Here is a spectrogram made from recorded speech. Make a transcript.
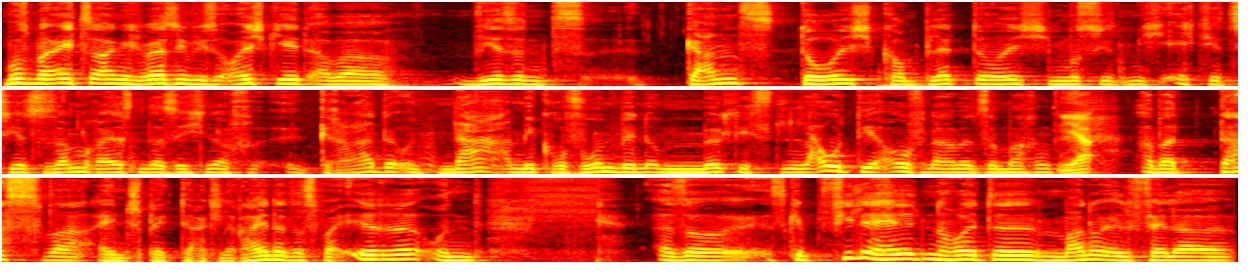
muss man echt sagen, ich weiß nicht, wie es euch geht, aber wir sind ganz durch, komplett durch. Ich muss mich echt jetzt hier zusammenreißen, dass ich noch gerade und nah am Mikrofon bin, um möglichst laut die Aufnahme zu machen. Ja. Aber das war ein Spektakel. Rainer, das war irre und also es gibt viele Helden heute, Manuel Feller,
